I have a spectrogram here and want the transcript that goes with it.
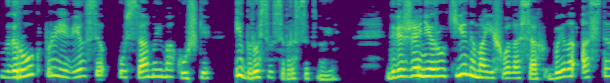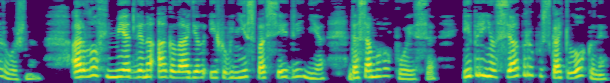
вдруг проявился у самой макушки и бросился в рассыпную. Движение руки на моих волосах было осторожным. Орлов медленно огладил их вниз по всей длине, до самого пояса, и принялся пропускать локоны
